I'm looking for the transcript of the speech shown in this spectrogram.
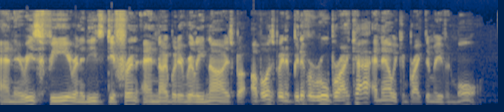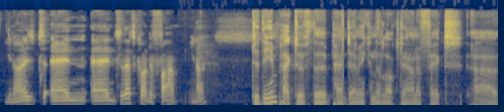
and there is fear and it is different and nobody really knows. But I've always been a bit of a rule breaker, and now we can break them even more. You know, and and so that's kind of fun. You know. Did the impact of the pandemic and the lockdown affect uh,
